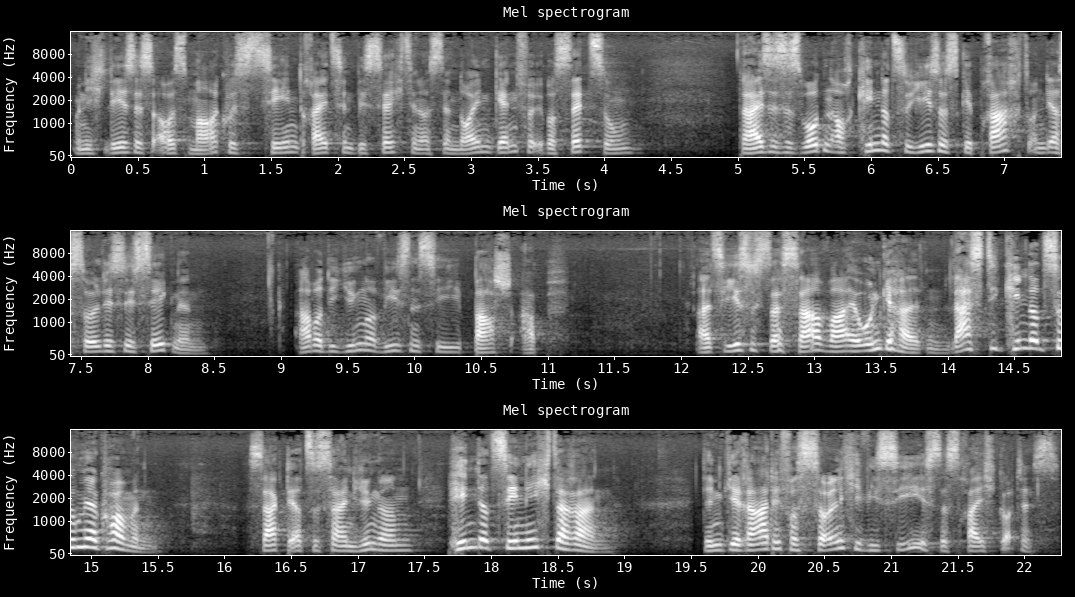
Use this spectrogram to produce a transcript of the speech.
Und ich lese es aus Markus 10, 13 bis 16 aus der neuen Genfer Übersetzung. Da heißt es, es wurden auch Kinder zu Jesus gebracht und er sollte sie segnen. Aber die Jünger wiesen sie barsch ab. Als Jesus das sah, war er ungehalten. Lasst die Kinder zu mir kommen, sagte er zu seinen Jüngern. Hindert sie nicht daran, denn gerade für solche wie sie ist das Reich Gottes.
